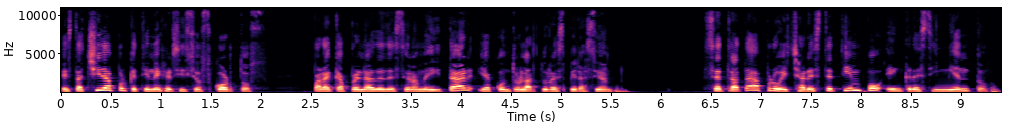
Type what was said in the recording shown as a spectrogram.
Está chida porque tiene ejercicios cortos para que aprendas desde cero a meditar y a controlar tu respiración. Se trata de aprovechar este tiempo en crecimiento,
